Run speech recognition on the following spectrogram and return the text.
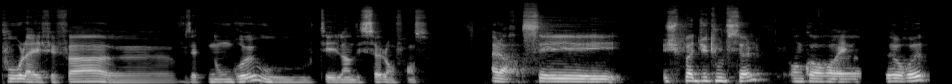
pour la FFA, euh, vous êtes nombreux ou tu es l'un des seuls en France? Alors, c'est, je suis pas du tout le seul, encore euh, heureux.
